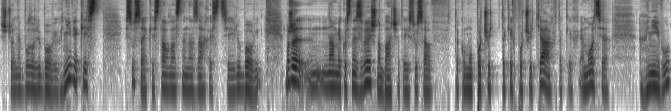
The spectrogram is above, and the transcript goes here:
що не було любові. Гнів, який Ісуса, який став, власне, на захист цієї любові. Може, нам якось незвично бачити Ісуса в такому почут, таких почуттях, в таких емоціях гніву.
